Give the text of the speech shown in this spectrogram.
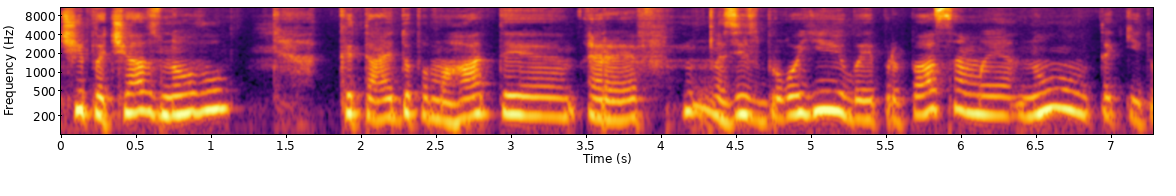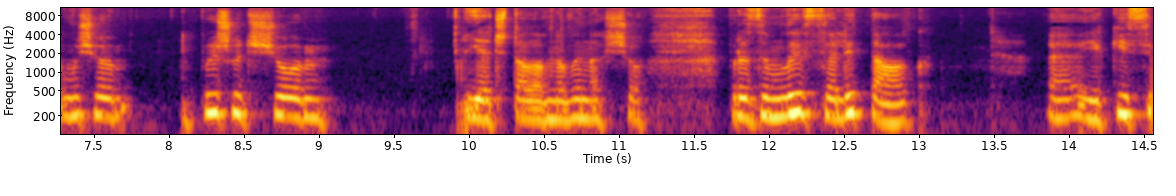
чи почав знову Китай допомагати РФ зі зброєю, боєприпасами? Ну, такі, тому що пишуть, що я читала в новинах, що приземлився літак, якийсь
